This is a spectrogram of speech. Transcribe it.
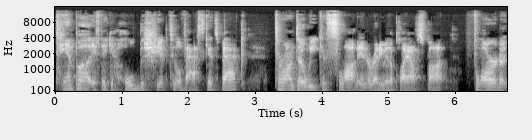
Tampa, if they could hold the ship till Vast gets back. Toronto, we can slot in already with a playoff spot. Florida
